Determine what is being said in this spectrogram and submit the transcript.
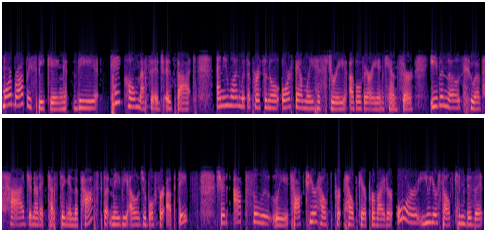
More broadly speaking, the take-home message is that anyone with a personal or family history of ovarian cancer, even those who have had genetic testing in the past but may be eligible for updates, should absolutely talk to your health healthcare provider or you yourself can visit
